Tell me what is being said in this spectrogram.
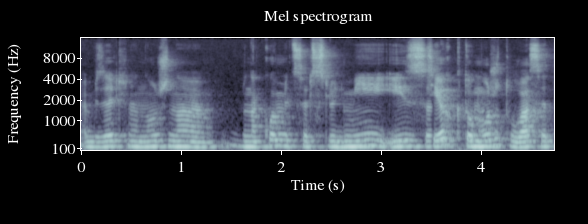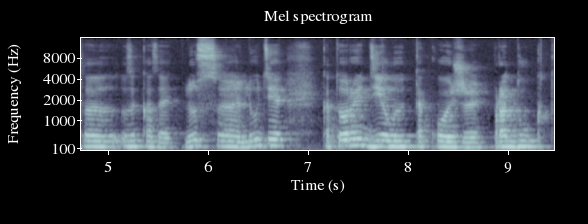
Обязательно нужно знакомиться с людьми из тех, кто может у вас это заказать. Плюс э, люди, которые делают такой же продукт,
